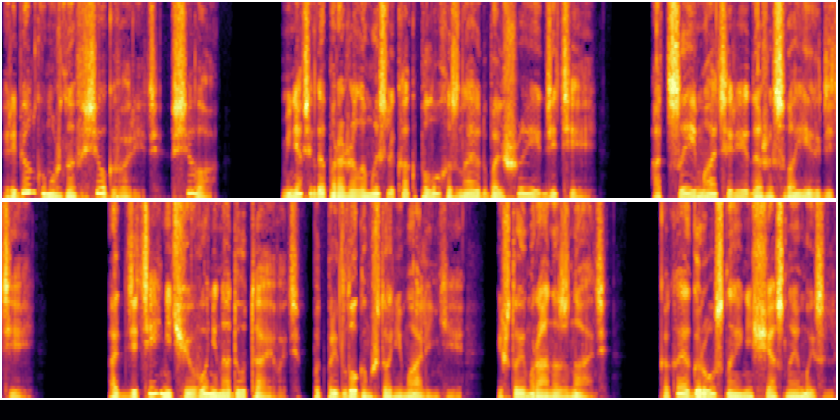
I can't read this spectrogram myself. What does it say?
Ребенку можно все говорить, все. Меня всегда поражала мысль, как плохо знают большие детей. Отцы и матери даже своих детей. От детей ничего не надо утаивать, под предлогом, что они маленькие, и что им рано знать. Какая грустная и несчастная мысль.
